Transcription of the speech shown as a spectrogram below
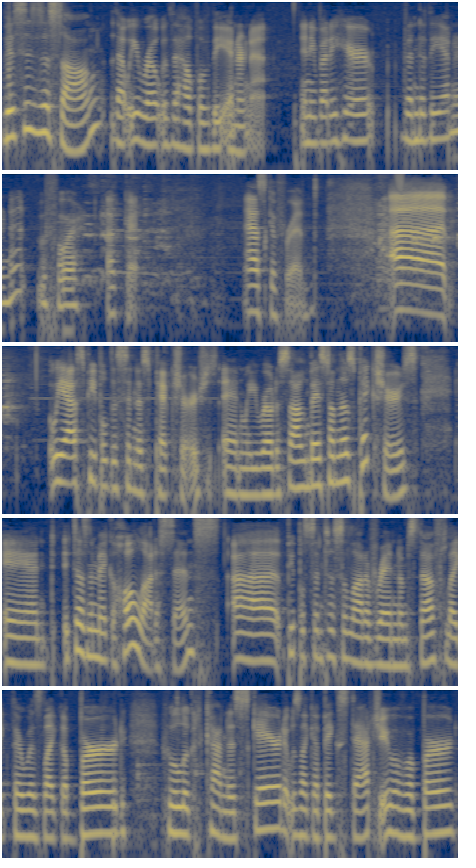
This is a song that we wrote with the help of the internet. Anybody here been to the internet before? Okay. Ask a friend. Uh, we asked people to send us pictures, and we wrote a song based on those pictures. And it doesn't make a whole lot of sense. Uh, people sent us a lot of random stuff. Like there was like a bird who looked kind of scared. It was like a big statue of a bird.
